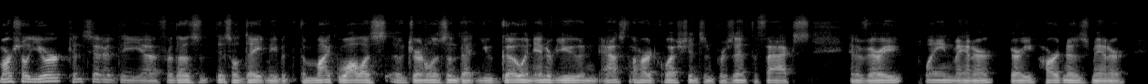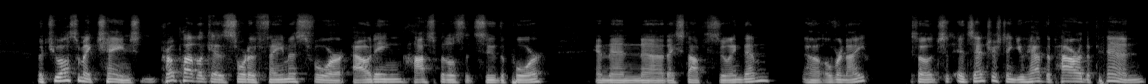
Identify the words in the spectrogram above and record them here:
Marshall, you're considered the, uh, for those, this will date me, but the Mike Wallace of journalism that you go and interview and ask the hard questions and present the facts in a very plain manner, very hard nosed manner but you also make change. ProPublica is sort of famous for outing hospitals that sue the poor, and then uh, they stop suing them uh, overnight. So it's it's interesting. You have the power of the pen,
